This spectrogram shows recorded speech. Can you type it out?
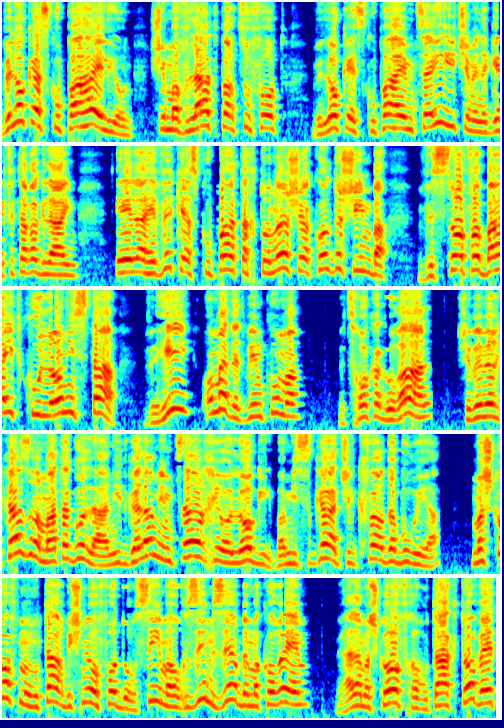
ולא כאסקופה העליון, שמבלעת פרצופות. ולא כאסקופה האמצעית שמנגפת הרגליים, אלא הווה כאסקופה התחתונה שהכל דשים בה, וסוף הבית כולו נסתר, והיא עומדת במקומה. וצחוק הגורל, שבמרכז רמת הגולן התגלה ממצא ארכיאולוגי במסגד של כפר דבוריה, משקוף מאותר בשני עופות דורסים האוחזים זר במקוריהם, ועל המשקוף חרוטה הכתובת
